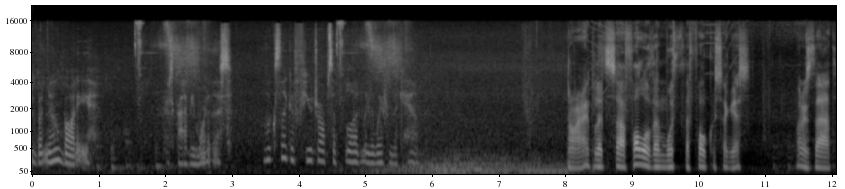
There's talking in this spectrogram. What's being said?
But no body. There's gotta be more to this. Looks like a few drops of blood lead away from the camp. Alright, let's uh, follow them with the focus, I guess. What is that?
